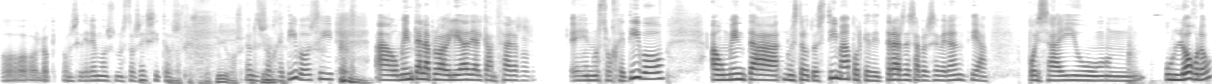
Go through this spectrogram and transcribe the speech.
o lo que consideremos nuestros éxitos. Nuestros objetivos. Nuestros objetivos, sí. aumenta la probabilidad de alcanzar eh, nuestro objetivo, aumenta nuestra autoestima, porque detrás de esa perseverancia pues hay un, un logro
